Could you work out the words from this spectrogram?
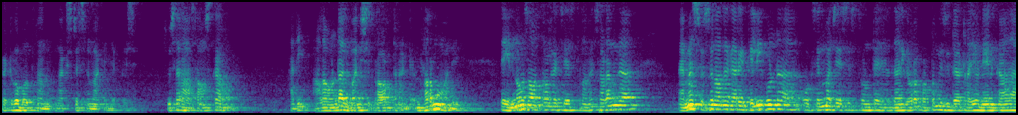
పెట్టుకోబోతున్నాను నెక్స్ట్ సినిమాకి అని చెప్పేసి. చూసారా ఆ సంస్కారం? అది అలా ఉండాలి మనిషి ప్రవర్తన అంటే ధర్మం అది. అంటే ఎన్నో సంవత్సరాలుగా చేస్తున్నామే. సడన్గా ఎంఎస్ విశ్వనాథన్ గారికి తెలియకుండా ఒక సినిమా చేసేస్తుంటే దానికి ఎవరో కొత్త మ్యూజిక్ డైరెక్టర్ అయ్యో నేను కాదా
